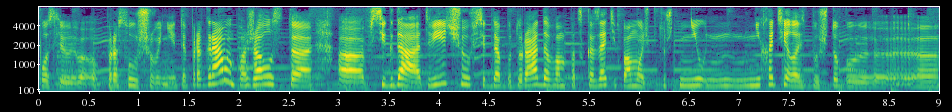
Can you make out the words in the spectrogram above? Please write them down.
после э, прослушивания этой программы, пожалуйста, а, всегда отвечу, всегда буду рада вам подсказать и помочь, потому что не, не хотелось бы, чтобы э,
